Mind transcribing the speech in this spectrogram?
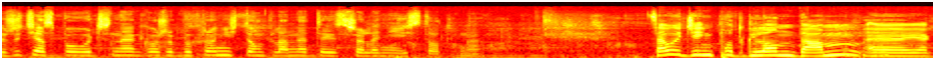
y, życia społecznego, żeby chronić tą planetę jest szalenie istotne. Cały dzień podglądam, Mhm. e, jak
